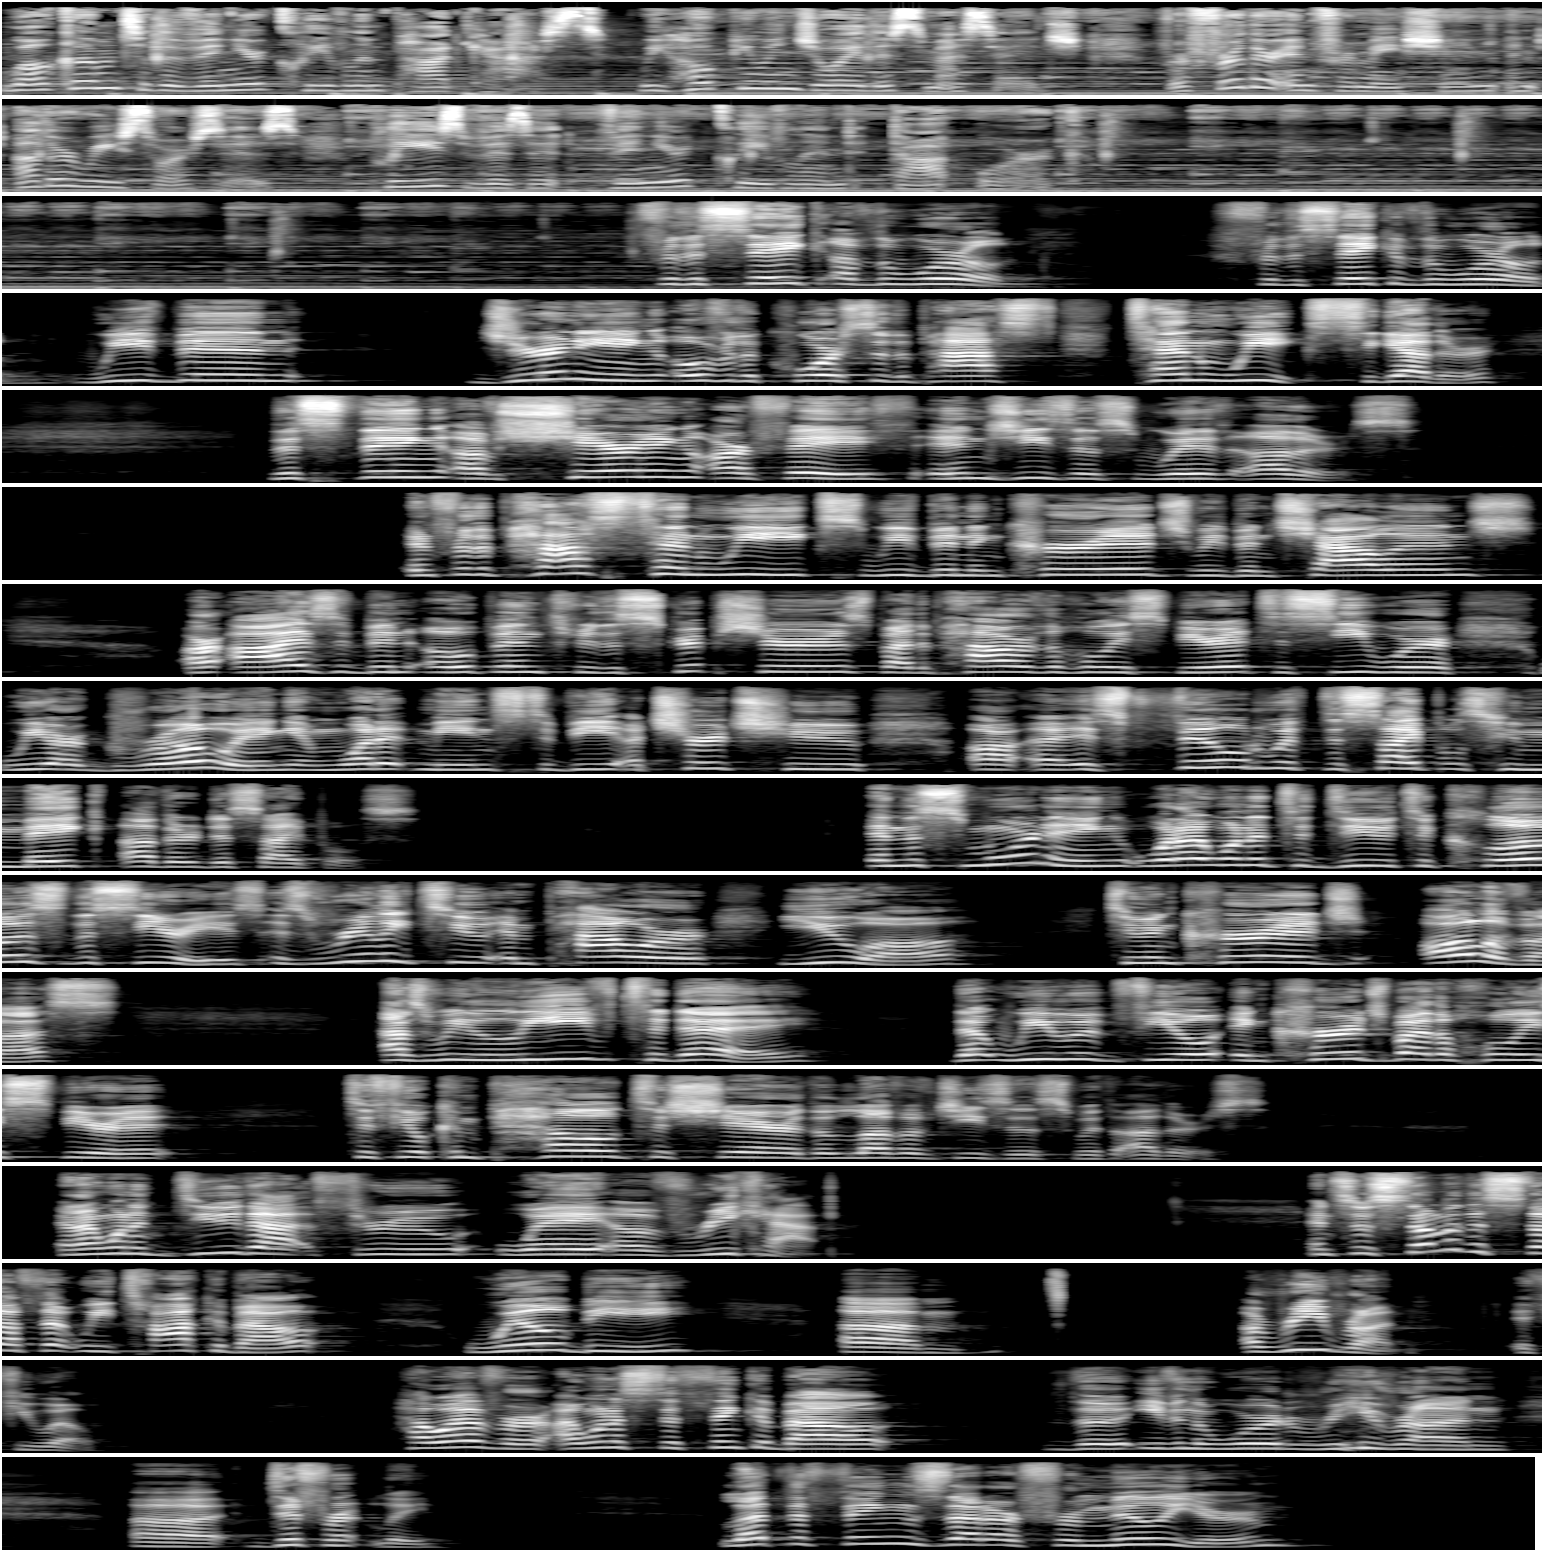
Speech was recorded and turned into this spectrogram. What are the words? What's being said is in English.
Welcome to the Vineyard Cleveland podcast. We hope you enjoy this message. For further information and other resources, please visit vineyardcleveland.org. For the sake of the world, for the sake of the world, we've been journeying over the course of the past 10 weeks together this thing of sharing our faith in Jesus with others. And for the past 10 weeks, we've been encouraged, we've been challenged. Our eyes have been opened through the scriptures by the power of the Holy Spirit to see where we are growing and what it means to be a church who uh, is filled with disciples who make other disciples. And this morning, what I wanted to do to close the series is really to empower you all, to encourage all of us as we leave today, that we would feel encouraged by the Holy Spirit to feel compelled to share the love of Jesus with others. And I want to do that through way of recap. And so some of the stuff that we talk about will be um, a rerun, if you will. However, I want us to think about the, even the word rerun uh, differently. Let the things that are familiar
